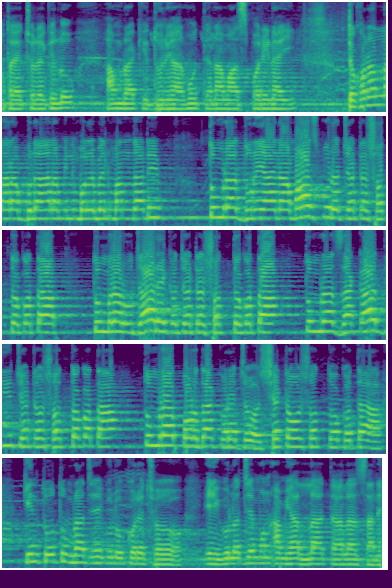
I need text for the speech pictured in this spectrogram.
কোথায় চলে গেল, আমরা কি দুনিয়ার মধ্যে নামাজ পড়ি নাই। তখন আল্লাহ রাব্বুল আলামিন বলবেন বান্দারে তোমরা দুনিয়ায় নামাজ পড়েছো এটা সত্য কথা, তোমরা রোজা রেখেছো এটা সত্য কথা, তোমরা জাকাত দিয়েছ এটা সত্য কথা তোমরা পর্দা করেছ, সেটাও সত্য কথা। কিন্তু তোমরা যেগুলো করেছ, এইগুলো যেমন আমি আল্লাহ তাআলা জানে,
